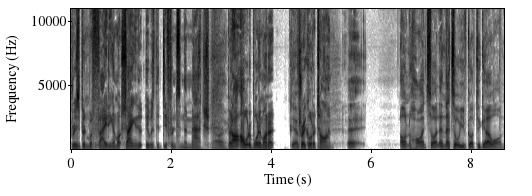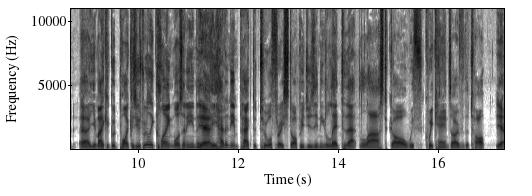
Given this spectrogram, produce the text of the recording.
Brisbane were fading. I'm not saying it was the difference in the match, No. but I, I would have brought him on at Yeah. three quarter time. Uh, on hindsight, and that's all you've got to go on. Uh, you make a good point because he was really clean, wasn't he? And he- Yeah. he had an impact at two or three stoppages, and he led to that last goal with quick hands over the top. Yeah,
